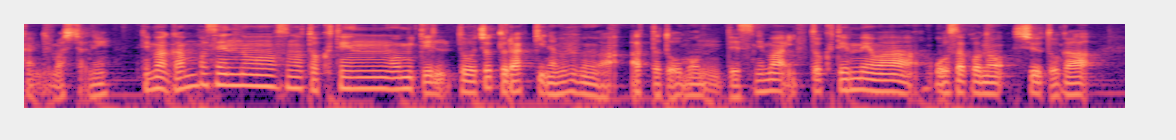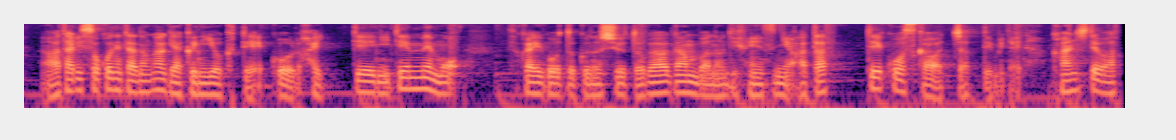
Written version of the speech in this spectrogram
感じましたね。で、まあ、ガンバ戦のその得点を見てると、ちょっとラッキーな部分はあったと思うんですね。まあ、1得点目は大迫のシュートが当たり損ねたのが逆に良くてゴール入って、2点目も境豪徳のシュートがガンバのディフェンスに当たってコース変わっちゃってみたいな感じではあっ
